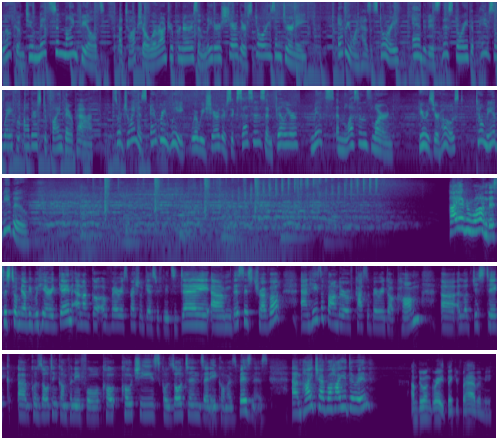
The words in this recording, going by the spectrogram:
Welcome to Myths and Minefields, a talk show where entrepreneurs and leaders share their stories and journey. Everyone has a story, and it is this story that paves the way for others to find their path. So join us every week where we share their successes and failure, myths, and lessons learned. Here is your host, Tomi Abibu. Hi everyone, this is Tomi Abibu here again, and I've got a very special guest with me today. Um, this is Trevor, and he's the founder of Castleberry.com, uh, a logistic um, consulting company for co- coaches, consultants, and e-commerce business. Um, hi Trevor, how are you doing? I'm doing great. Thank you for having me.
